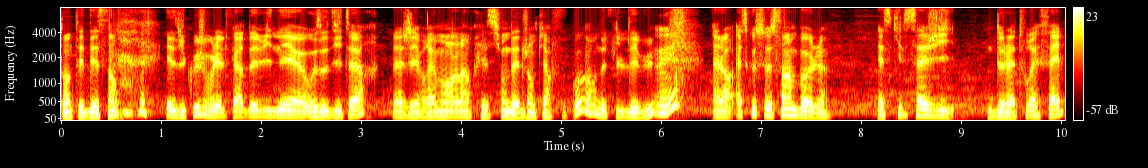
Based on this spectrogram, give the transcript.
dans tes dessins. et du coup, je voulais le faire deviner euh, aux auditeurs. Là, j'ai vraiment l'impression d'être Jean-Pierre Foucault hein, depuis le début. Oui. Alors, est-ce que ce symbole, est-ce qu'il s'agit de la tour Eiffel,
